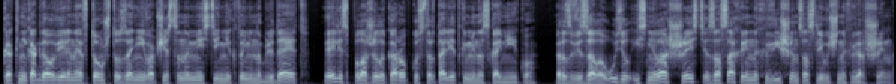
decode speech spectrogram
Как никогда уверенная в том, что за ней в общественном месте никто не наблюдает, Элис положила коробку с тарталетками на скамейку, развязала узел и сняла шесть засахаренных вишен со сливочных вершин.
